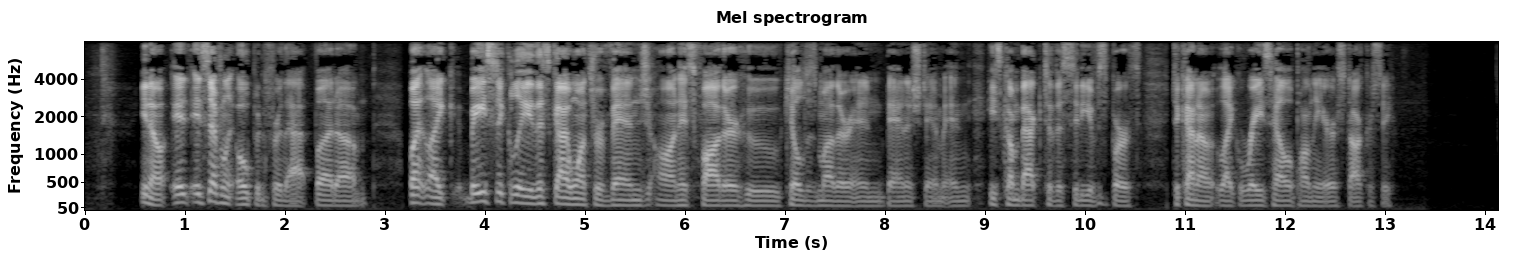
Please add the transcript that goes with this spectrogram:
you know, it, it's definitely open for that. But um, but like basically, this guy wants revenge on his father who killed his mother and banished him, and he's come back to the city of his birth to kind of like raise hell upon the aristocracy.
